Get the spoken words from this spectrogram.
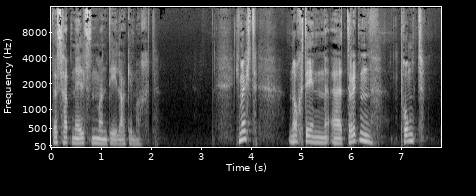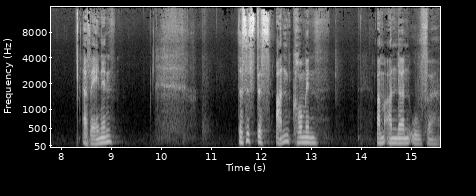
Das hat Nelson Mandela gemacht. Ich möchte noch den äh, dritten Punkt erwähnen. Das ist das Ankommen am anderen Ufer.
